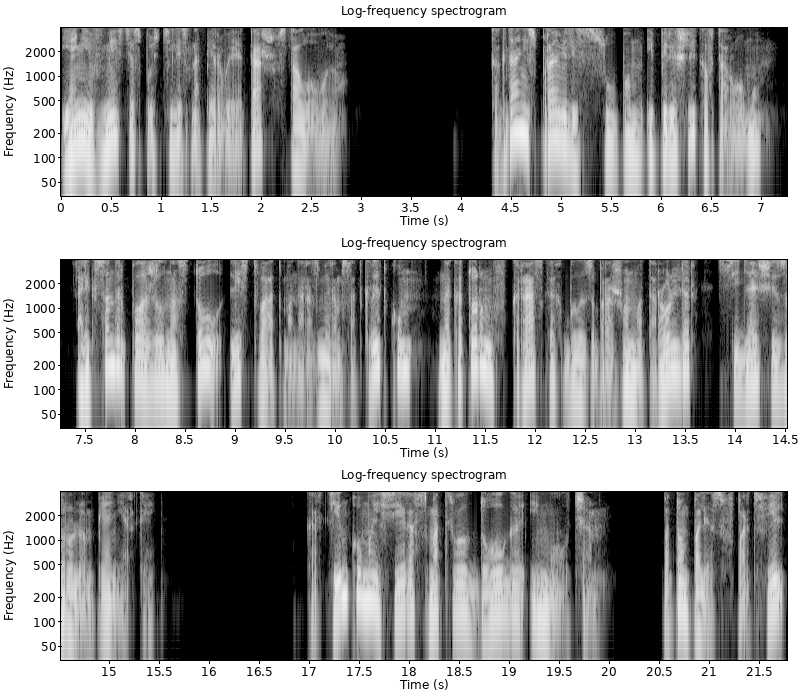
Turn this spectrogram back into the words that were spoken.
и они вместе спустились на первый этаж в столовую. Когда они справились с супом и перешли ко второму, Александр положил на стол лист ватмана размером с открытку, на котором в красках был изображен мотороллер, сидящий за рулем пионеркой. Картинку Моисей рассматривал долго и молча. Потом полез в портфель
